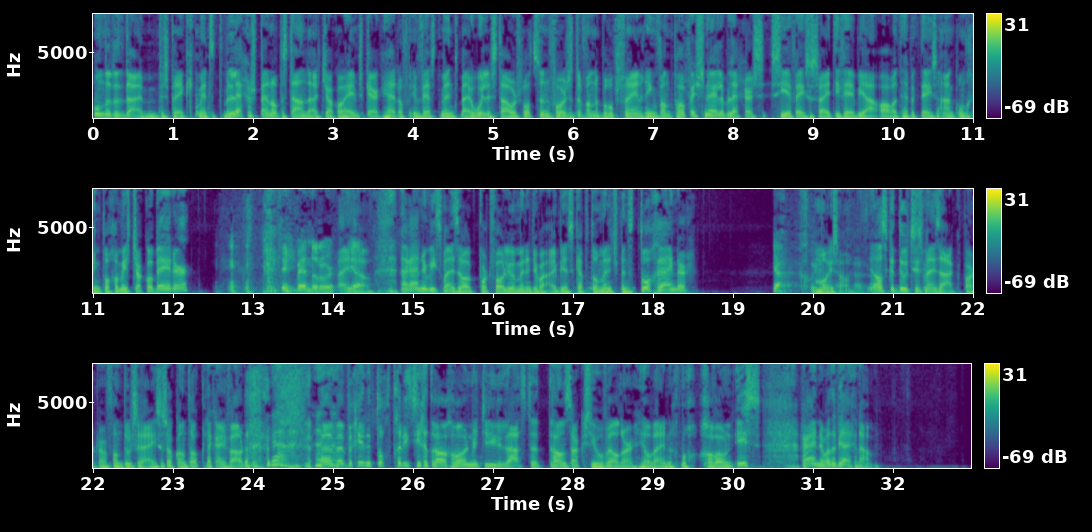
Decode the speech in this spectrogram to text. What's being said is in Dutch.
Onder de duim bespreek ik met het beleggerspanel bestaande uit Jacco Heemskerk, Head of Investment bij Willis Towers Watson, voorzitter van de beroepsvereniging van professionele beleggers, CFA Society VBA. Oh, wat heb ik deze aankondiging toch gemist, Jacco Beder? ik ben er hoor. Fijn zo. En Reiner Wiesma is er ook, portfolio manager bij IBS Capital Management. Toch, Reinder? Ja, goed. Mooi zo. als ik het doe, is mijn zakenpartner van Does Reizen. Zo kan het ook, lekker eenvoudig. Ja. uh, we beginnen toch traditiegetrouw gewoon met jullie laatste transactie, hoewel er heel weinig nog gewoon is. Reiner, wat heb jij gedaan?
